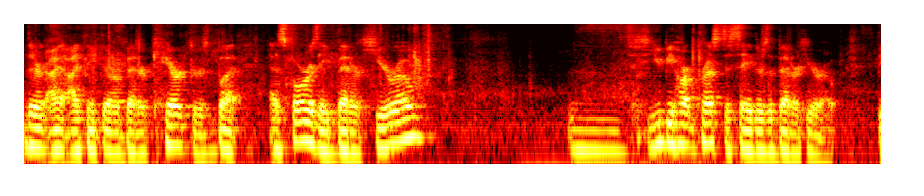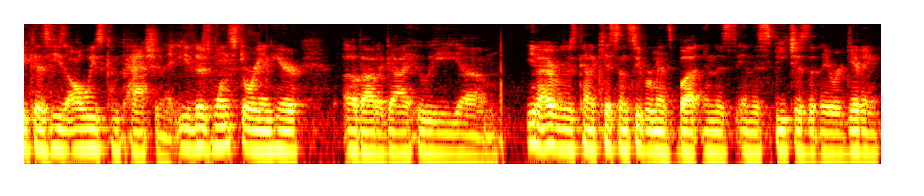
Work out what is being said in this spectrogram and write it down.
there I, I think there are better characters, but as far as a better hero, you'd be hard pressed to say there's a better hero because he's always compassionate. There's one story in here about a guy who he, um, you know, everybody was kind of kissing Superman's butt in this in the speeches that they were giving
